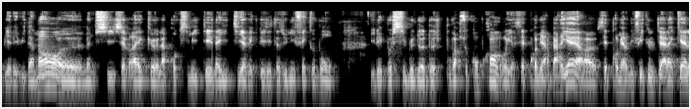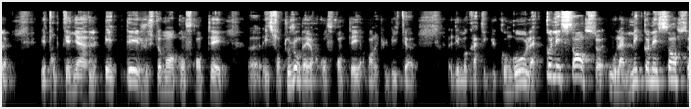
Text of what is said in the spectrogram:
bien évidemment, même si c'est vrai que la proximité d'Haïti avec les États-Unis fait que, bon, il est possible de, pouvoir se comprendre. Il y a cette première barrière, cette première difficulté à laquelle les troupes kenyanes étaient justement confrontées, euh, ils sont toujours d'ailleurs confrontés en République démocratique du Congo, la connaissance ou la méconnaissance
